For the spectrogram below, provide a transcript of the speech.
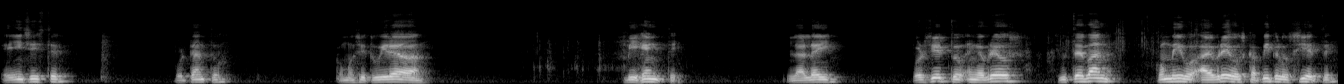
E insiste, por tanto, como si estuviera vigente la ley. Por cierto, en Hebreos, si ustedes van conmigo a Hebreos capítulo 7,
